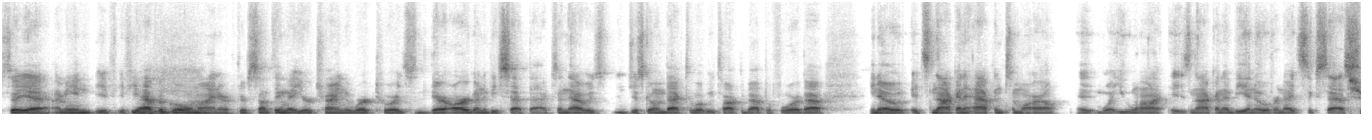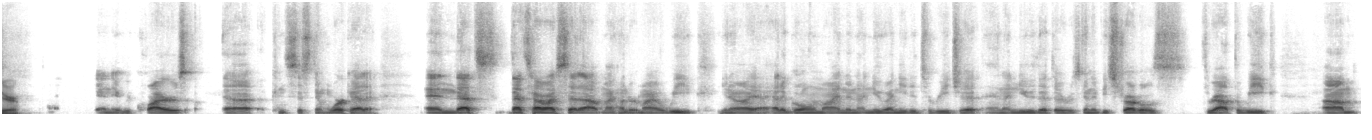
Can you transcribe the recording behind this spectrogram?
So yeah, I mean, if, if you have a goal in mind or if there's something that you're trying to work towards, there are going to be setbacks. And that was just going back to what we talked about before about, you know, it's not going to happen tomorrow. It, what you want is not going to be an overnight success. Sure. And it requires uh, consistent work at it. And that's that's how I set out my hundred mile week. You know, I, I had a goal in mind, and I knew I needed to reach it, and I knew that there was going to be struggles throughout the week. Um,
